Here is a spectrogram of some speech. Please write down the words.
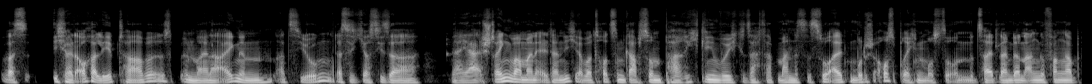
was ich halt auch erlebt habe, ist in meiner eigenen Erziehung, dass ich aus dieser, naja, streng waren meine Eltern nicht, aber trotzdem gab es so ein paar Richtlinien, wo ich gesagt habe, Mann, das ist so altmodisch ausbrechen musste und eine Zeit lang dann angefangen habe,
